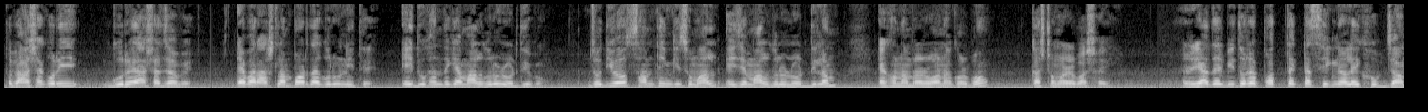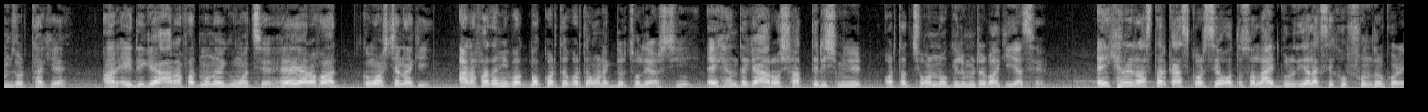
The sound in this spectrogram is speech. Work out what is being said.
তবে আশা করি ঘুরে আসা যাবে। এবার আসলাম পর্দাগুলো নিতে। এই দোকান থেকে মালগুলো লোড দেব। যদিও সামথিং কিছু মাল, এই যে মালগুলো লোড দিলাম, এখন আমরা রওনা করব কাস্টমারের বাসায়। রিয়াদের ভিতরে প্রত্যেকটা সিগনালে খুব জামজট থাকে। আর এইদিকে আরাফাত মনে হয় ঘুমাচ্ছে। হে আরাফাত ঘুমাচ্ছে নাকি? আরাফাত, আমি বক বক করতে করতে অনেক দূর চলে আসছি। এইখান থেকে আরও সাতত্রিশ মিনিট, অর্থাৎ চুয়ান্ন কিলোমিটার বাকি আছে। এইখানে রাস্তার কাজ করছে, অথচ লাইটগুলো দিয়ে লাগছে খুব সুন্দর করে।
